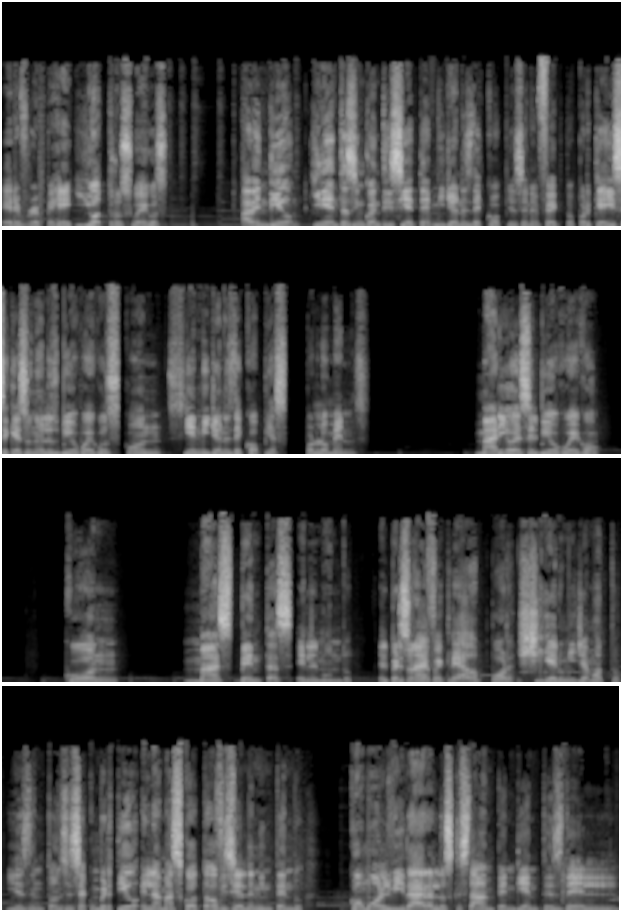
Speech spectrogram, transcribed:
RPG y otros juegos, ha vendido 557 millones de copias en efecto, porque dice que es uno de los videojuegos con 100 millones de copias por lo menos. Mario es el videojuego con más ventas en el mundo. El personaje fue creado por Shigeru Miyamoto y desde entonces se ha convertido en la mascota oficial de Nintendo. ¿Cómo olvidar a los que estaban pendientes del,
